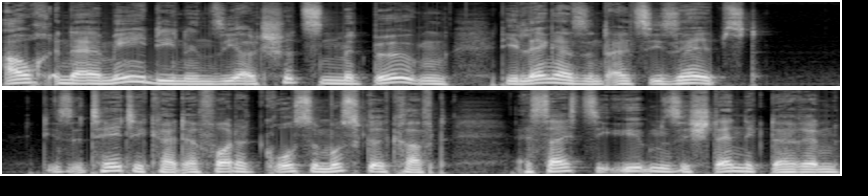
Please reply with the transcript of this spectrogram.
Auch in der Armee dienen sie als Schützen mit Bögen, die länger sind als sie selbst. Diese Tätigkeit erfordert große Muskelkraft, es heißt, sie üben sich ständig darin,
